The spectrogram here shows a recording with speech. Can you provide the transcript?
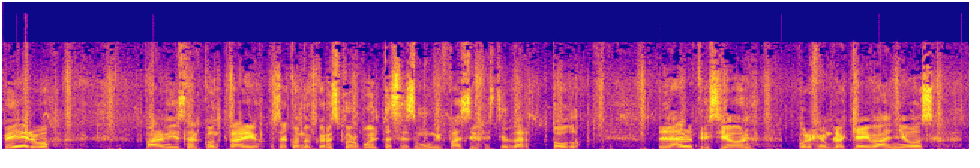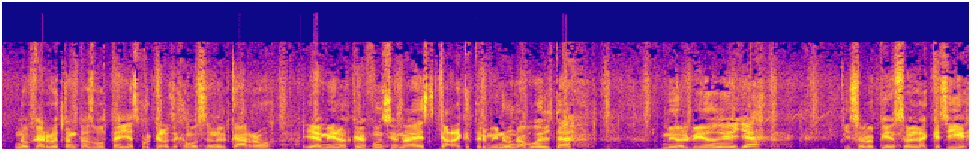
Pero para mí es al contrario. O sea, cuando corres por vueltas es muy fácil gestionar todo. La nutrición, por ejemplo, aquí hay baños, no cargo tantas botellas porque las dejamos en el carro. Y a mí lo que me funciona es cada que termino una vuelta, me olvido de ella y solo pienso en la que sigue.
